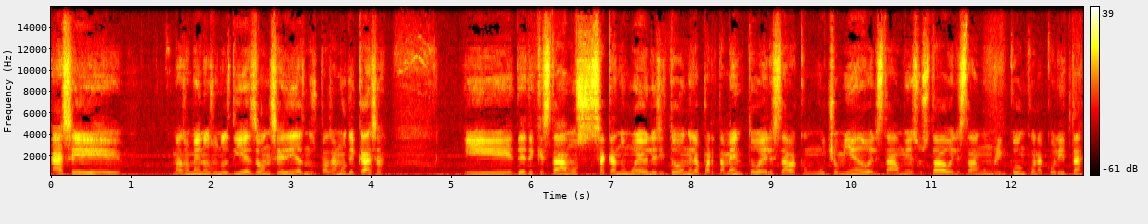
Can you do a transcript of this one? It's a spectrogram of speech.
hace más o menos unos 10, 11 días nos pasamos de casa y desde que estábamos sacando muebles y todo en el apartamento, él estaba con mucho miedo, él estaba muy asustado, él estaba en un rincón con la colita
